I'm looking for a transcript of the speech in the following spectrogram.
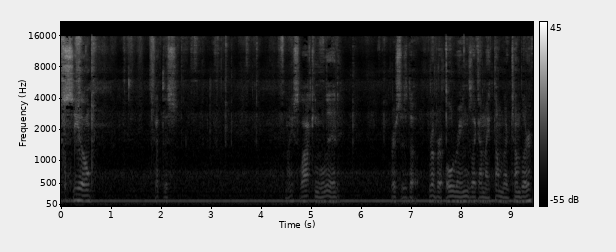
seal It's got this nice locking lid versus the rubber O-rings like on my tumbler tumbler.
